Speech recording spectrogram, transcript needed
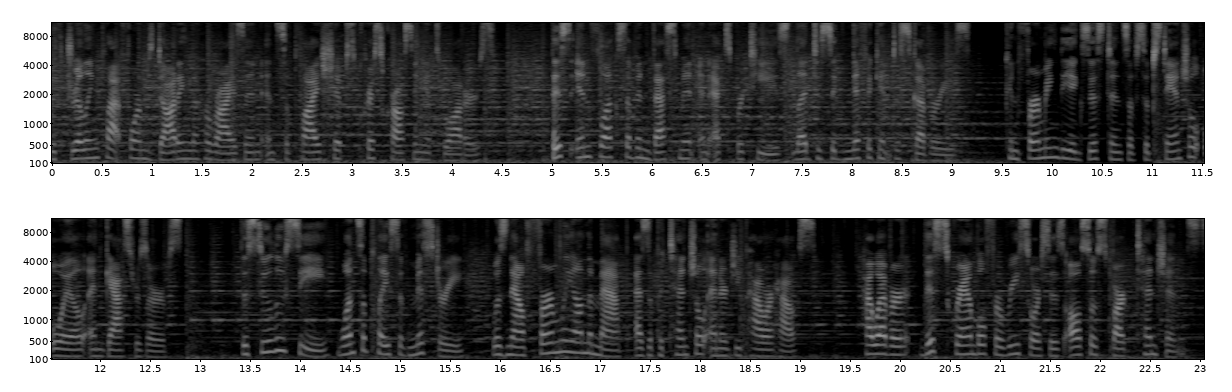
with drilling platforms dotting the horizon and supply ships crisscrossing its waters. This influx of investment and expertise led to significant discoveries, confirming the existence of substantial oil and gas reserves. The Sulu Sea, once a place of mystery, was now firmly on the map as a potential energy powerhouse. However, this scramble for resources also sparked tensions.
